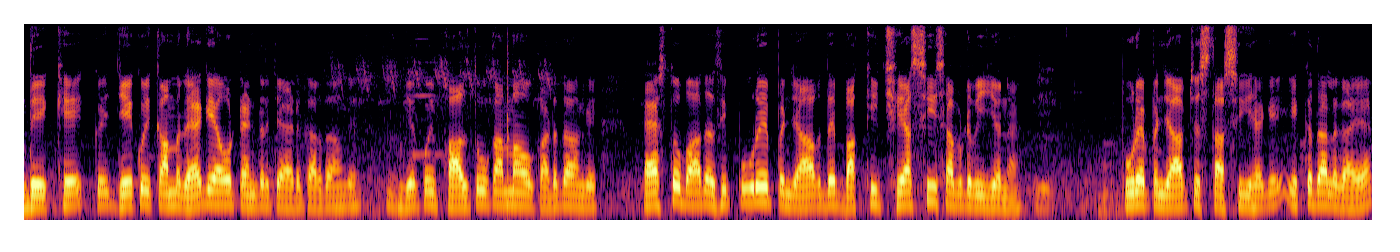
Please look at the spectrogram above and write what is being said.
ਦੇਖ ਕੇ ਕਿ ਜੇ ਕੋਈ ਕੰਮ ਰਹਿ ਗਿਆ ਉਹ ਟੈਂਡਰ 'ਚ ਐਡ ਕਰ ਦਾਂਗੇ। ਜੇ ਕੋਈ ਫालतू ਕੰਮ ਆ ਉਹ ਕੱਢ ਦਾਂਗੇ। ਇਸ ਤੋਂ ਬਾਅਦ ਅਸੀਂ ਪੂਰੇ ਪੰਜਾਬ ਦੇ ਬਾਕੀ 86 ਸਬ ਡਿਵੀਜ਼ਨ ਹੈ ਪੂਰੇ ਪੰਜਾਬ 'ਚ 87 ਹੈਗੇ ਇੱਕ ਦਾ ਲਗਾਇਆ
